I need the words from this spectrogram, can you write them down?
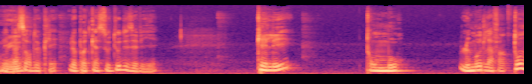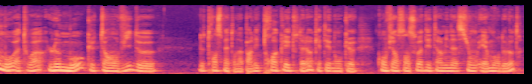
Les Oui. Passeurs de Clés, le podcast audio des éveillés, quel est ton mot? Le mot de la fin. Ton mot à toi, le mot que tu as envie de, de transmettre. On a parlé de trois clés tout à l'heure qui étaient donc euh, confiance en soi, détermination et amour de l'autre.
